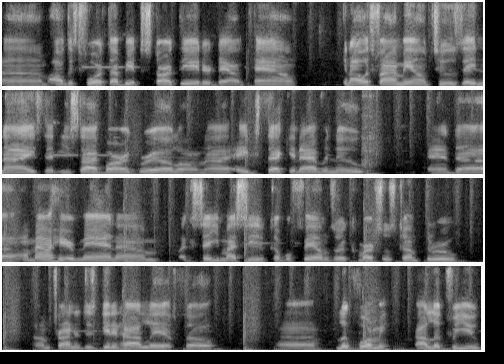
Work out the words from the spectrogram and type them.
Um, August 4th, I'll be at the Star Theater downtown. You can always find me on Tuesday nights at Eastside Bar and Grill on uh, 82nd Avenue. And uh, I'm out here, man. Um, like I said, you might see a couple films or commercials come through. I'm trying to just get it how I live. So uh, look for me. I'll look for you.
